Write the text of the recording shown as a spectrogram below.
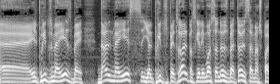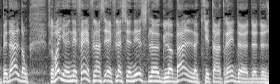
Euh, et le prix du maïs, ben dans le maïs il y a le prix du pétrole parce que les moissonneuses batteuses ça marche pas à pédale. Donc tu comprends, il y a un effet infla- inflationniste là, global là, qui est en train de, de, de se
